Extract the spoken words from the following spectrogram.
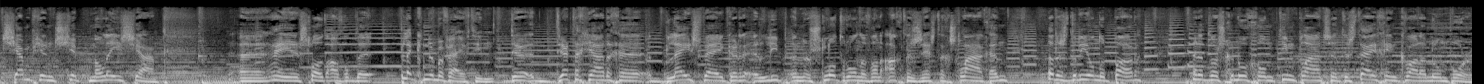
Championship Malaysia. Uh, hij sloot af op de plek nummer 15. De 30-jarige Blijswijker liep een slotronde van 68 slagen. Dat is 300 par. En het was genoeg om 10 plaatsen te stijgen in Kuala Lumpur.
